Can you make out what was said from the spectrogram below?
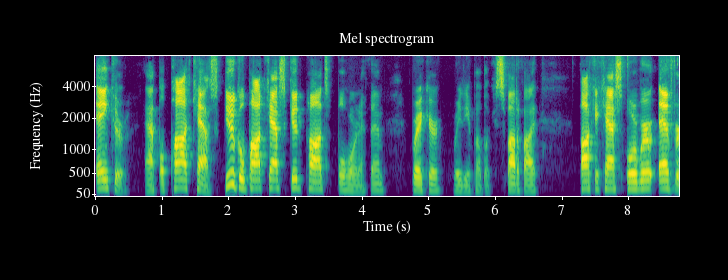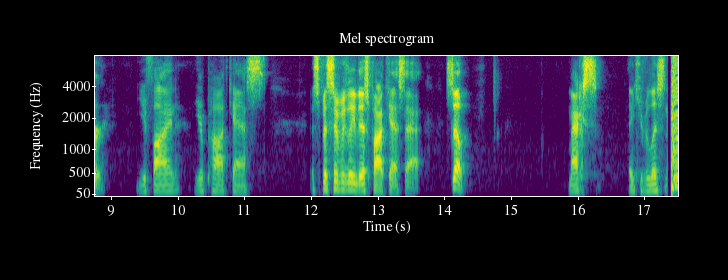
Anchor, Apple Podcasts, Google Podcasts, Good Pods, Bullhorn FM, Breaker, Radio Public, Spotify, Pocket Cast, or wherever you find your podcasts, specifically this podcast at. So, Max, thank you for listening.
